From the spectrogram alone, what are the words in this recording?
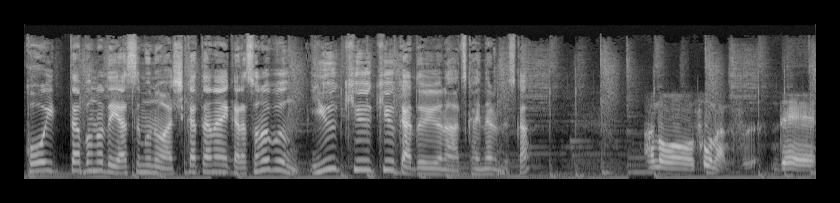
こういったもので休むのは仕方ないからその分有給休暇というような扱いになるんですか？あのそうなんです。で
